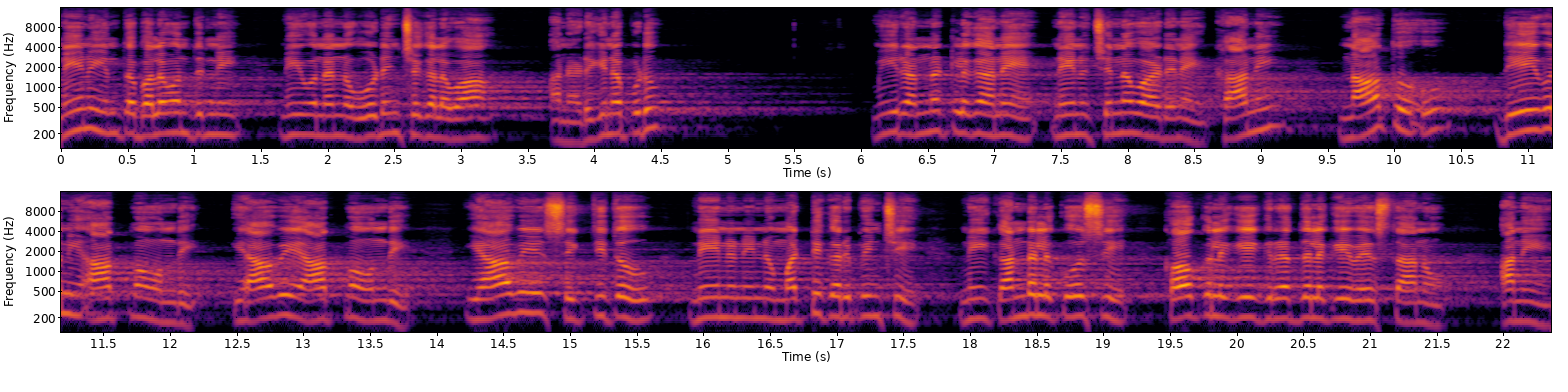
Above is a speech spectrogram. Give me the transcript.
నేను ఇంత బలవంతుణ్ణి నీవు నన్ను ఓడించగలవా? అని అడిగినప్పుడు మీరన్నట్లుగానే నేను చిన్నవాడినే కానీ నాతో దేవుని ఆత్మ ఉంది యావే ఆత్మ ఉంది. యావే శక్తితో నేను నిన్ను మట్టి కరిపించి నీ కండలు కోసి కాకులకి గ్రద్దలకి వేస్తాను అని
